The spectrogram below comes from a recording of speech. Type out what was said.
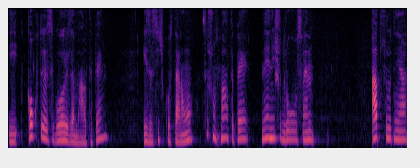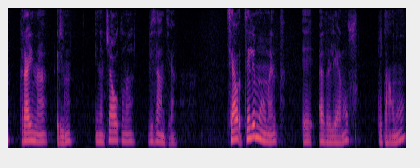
И колкото и да се говори за Малтепе и за всичко останало, всъщност Малтепе не е нищо друго, освен абсолютния край на Рим и началото на Византия. Цял, целият монумент е Аврелианов, тотално.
